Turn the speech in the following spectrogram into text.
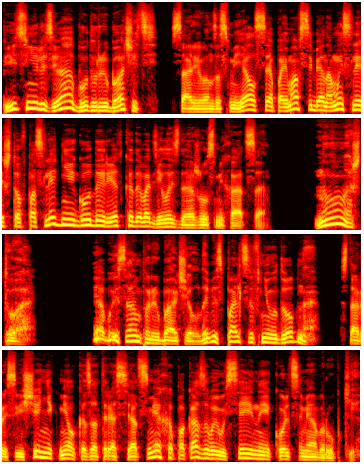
«Пить нельзя, буду рыбачить», – Сариван засмеялся, поймав себя на мысли, что в последние годы редко доводилось даже усмехаться. «Ну, а что? Я бы и сам порыбачил, да без пальцев неудобно». Старый священник мелко затрясся от смеха, показывая усеянные кольцами обрубки.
